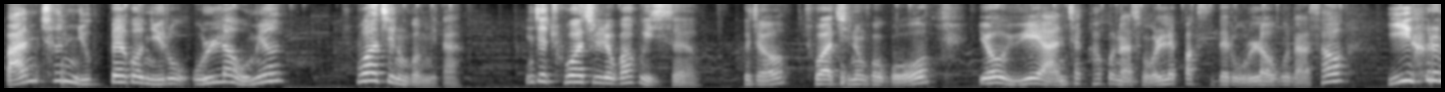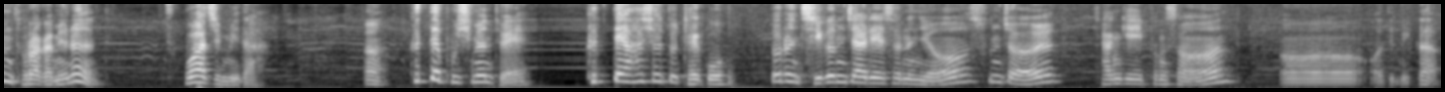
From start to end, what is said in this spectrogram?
11,600원 위로 올라오면 좋아지는 겁니다. 이제 좋아지려고 하고 있어요. 그죠? 좋아지는 거고 요 위에 안착하고 나서 원래 박스대로 올라오고 나서 이 흐름 돌아가면은 좋아집니다. 어, 그때 보시면 돼. 그때 하셔도 되고 또는 지금 자리에서는요. 순절 장기 이평선 어, 어디입니까?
